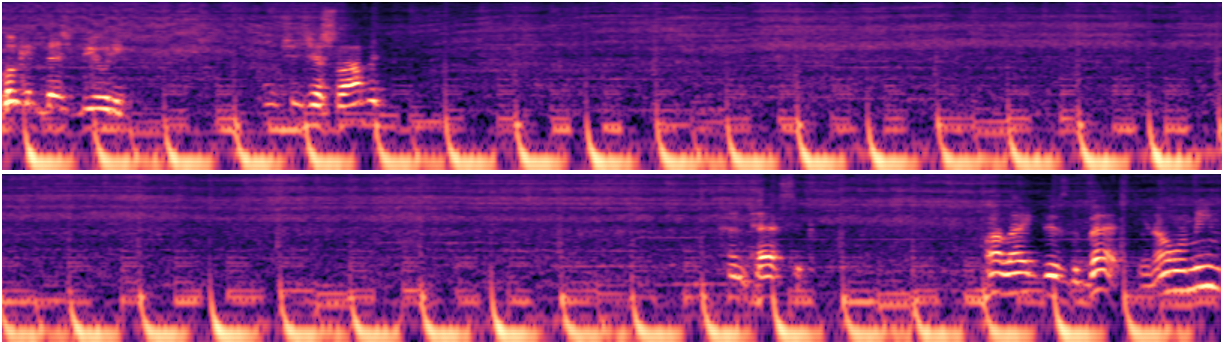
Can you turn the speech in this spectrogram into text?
Look at this beauty. Don't you just love it? Fantastic. I like this the best, you know what I mean?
